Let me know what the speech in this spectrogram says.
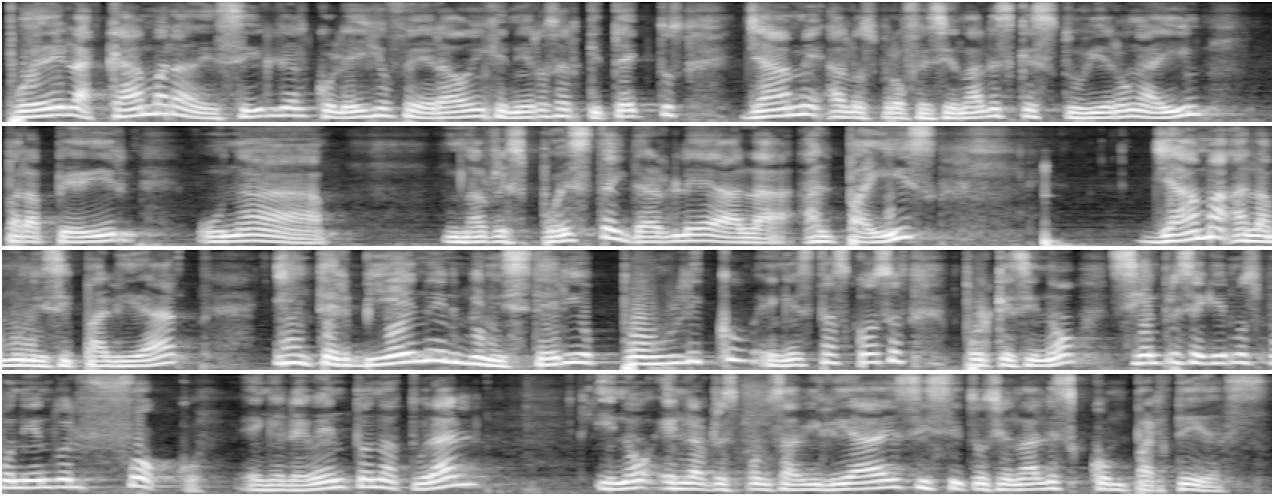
¿Puede la Cámara decirle al Colegio Federado de Ingenieros Arquitectos, llame a los profesionales que estuvieron ahí para pedir una, una respuesta y darle al país? Llama a la municipalidad interviene el Ministerio Público en estas cosas, porque si no, siempre seguimos poniendo el foco en el evento natural y no en las responsabilidades institucionales compartidas.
